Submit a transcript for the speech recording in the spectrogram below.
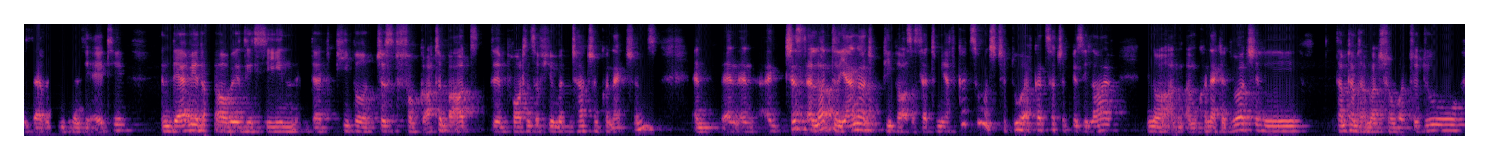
2017, 2018, and there we had already seen that people just forgot about the importance of human touch and connections and and and just a lot of younger people also said to me, I've got so much to do. I've got such a busy life. You know, I'm I'm connected virtually. Sometimes I'm not sure what to do,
